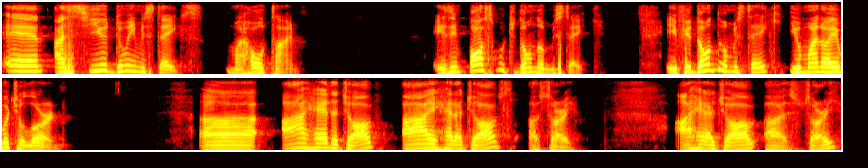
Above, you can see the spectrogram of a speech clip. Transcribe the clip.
and I see you doing mistakes my whole time. It's impossible to don't do mistake. If you don't do mistake, you might not able to learn. Uh, I had a job. I had a job. Uh, sorry, I had a job. Uh, sorry,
